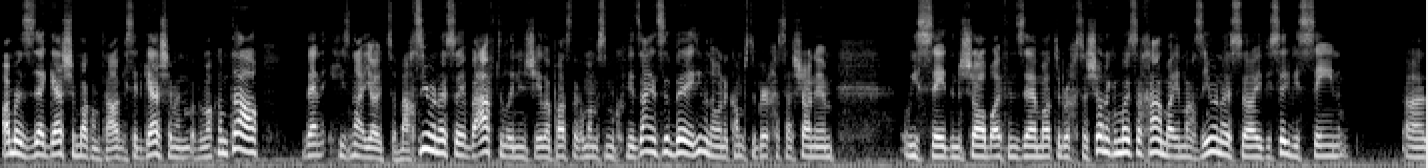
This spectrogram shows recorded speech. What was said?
Amar ze geshem makom tal. If he said geshem and makom tal, then he's not yotza. Machziron oisay v'aftel in shela pasla kamam sim kufiyat zayin siv beis. Even though when it comes to berchas hashanim, we say them shab oifen zeh matar berchas hashanim kemois hacham. In machziron oisay, if you say if he's saying uh,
